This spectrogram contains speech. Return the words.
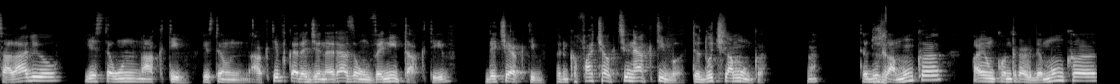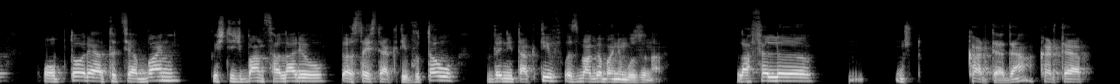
Salariul este un activ. Este un activ care generează un venit activ. De ce activ? Pentru că faci o acțiune activă. Te duci la muncă. Da? Te duci Da. la muncă, ai un contract de muncă, 8 ore, atâția bani, câștigi bani, salariu, ăsta este activul tău, venit activ, îți bagă bani în buzunar. La fel, uh, nu știu, cartea, da? Cartea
